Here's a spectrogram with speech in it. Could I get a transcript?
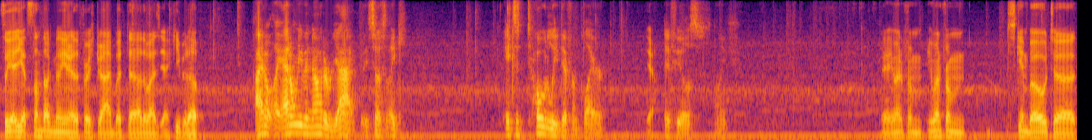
So yeah, you got Slumdog Millionaire the first drive, but uh, otherwise, yeah, keep it up. I don't like. I don't even know how to react. It's just like it's a totally different player. Yeah. It feels like Yeah, he went from he went from Skimbo to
